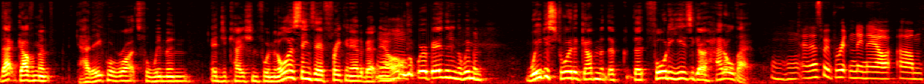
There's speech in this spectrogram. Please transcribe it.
that government had equal rights for women, education for women, all those things they're freaking out about now. Oh, look, we're abandoning the women. We destroyed a government that, that 40 years ago had all that. And as we've written in our um,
